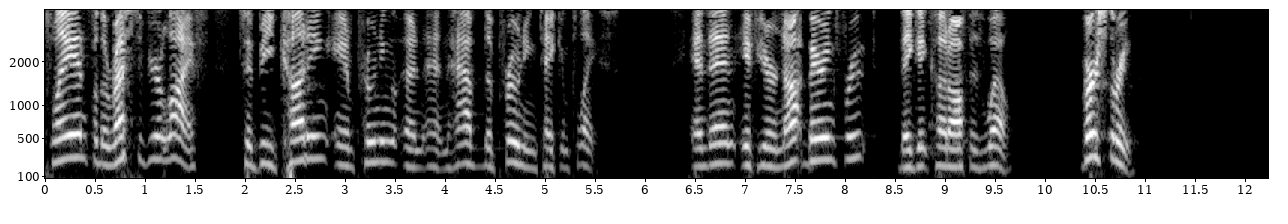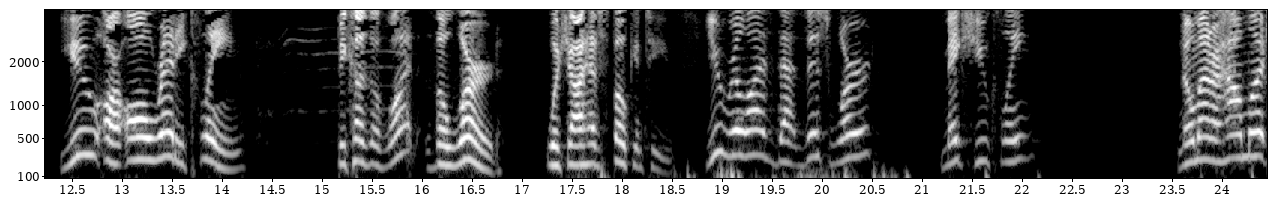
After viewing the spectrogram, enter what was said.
plan for the rest of your life to be cutting and pruning and, and have the pruning taking place. And then if you're not bearing fruit, they get cut off as well. Verse 3. You are already clean because of what? The word which I have spoken to you. You realize that this word makes you clean? No matter how much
